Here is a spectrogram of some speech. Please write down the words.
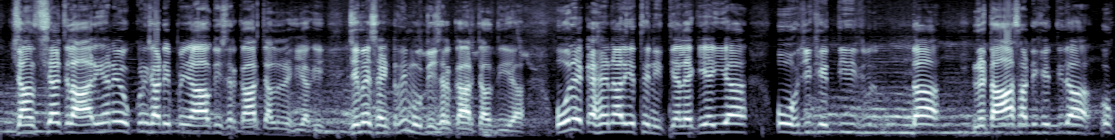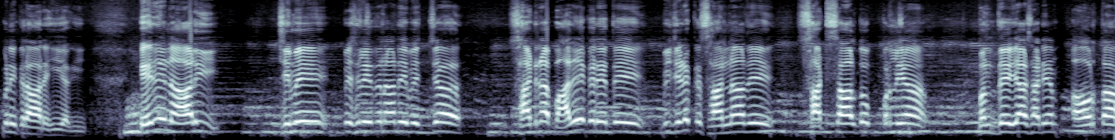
ਏਜੰਸੀਆਂ ਚਲਾ ਰਹੀਆਂ ਨੇ, ਉਕਣੀ ਸਾਡੀ ਪੰਜਾਬ ਦੀ ਸਰਕਾਰ ਚੱਲ ਰਹੀ ਹੈਗੀ, ਜਿਵੇਂ ਸੈਂਟਰ ਦੀ ਮੋਦੀ ਸਰਕਾਰ ਚੱਲਦੀ ਆ, ਉਹਦੇ ਕਹਿਣ ਨਾਲ ਹੀ ਇੱਥੇ ਨੀਤੀਆਂ ਲੈ ਕੇ ਆਈ ਆ, ਉਹ ਜੀ ਖੇਤੀ ਦਾ ਲਟਾ ਸਾਡੀ ਖੇਤੀ ਦਾ ਉਕਣੀ ਕਰਾ ਰਹੀ ਹੈਗੀ। ਇਹਦੇ ਨਾਲ ਹੀ ਜਿਵੇਂ ਪਿਛਲੇ ਦਿਨਾਂ ਦੇ ਵਿੱਚ ਸਾਡੇ ਨਾਲ ਵਾਅਦੇ ਕਰੇ ਤੇ ਵੀ ਜਿਹੜੇ ਕਿਸਾਨਾਂ ਦੇ 60 ਸਾਲ ਤੋਂ ਉੱਪਰਲੀਆਂ ਬੰਦੇ ਜਾਂ ਸਾਡੀਆਂ ਔਰਤਾਂ,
